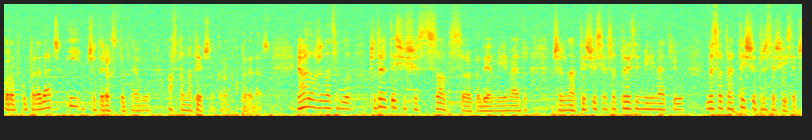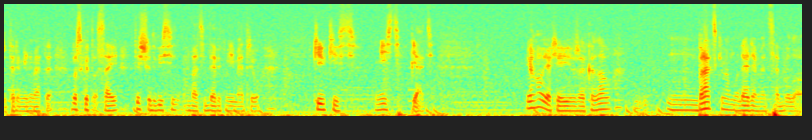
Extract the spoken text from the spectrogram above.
коробку передач і чотирьохступневу автоматичну коробку передач. Його довжина це було 4641 мм, ширина 1730 мм, висота 1364 мм, розкид осей 1229 мм, кількість місць 5. Його, як я і вже казав, братськими моделями це було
